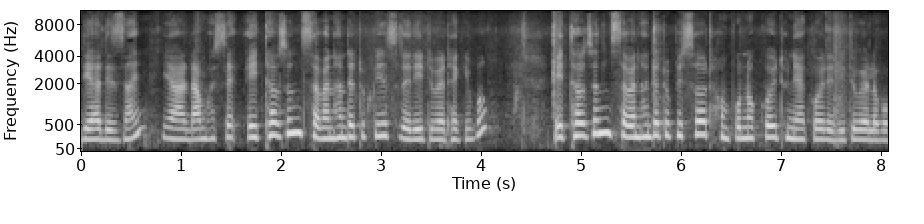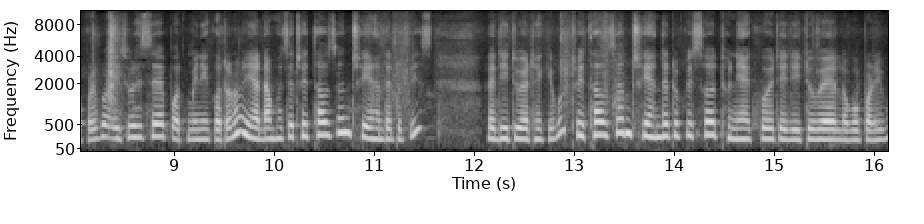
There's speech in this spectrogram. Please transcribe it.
দিয়া ডিজাইন। ইয়াৰ দাম হৈছে eight thousand seven hundred rupees ready to wear থাকিব। এইট থাউজেণ্ড ছেভেন হাণ্ড্ৰেড ৰুপিজত সম্পূৰ্ণকৈ ধুনীয়াকৈ ৰেডি টু ৱেৰ ল'ব পাৰিব। এইযোৰ হৈছে পদ্মিনী কটনৰ ইয়াৰ দাম হৈছে three thousand three hundred rupees ready to wear থাকিব। থ্ৰী থাউজেণ্ড থ্ৰী হাণ্ড্ৰেড ৰুপিজত ধুনীয়াকৈ ৰেডি টু ৱেৰ ল'ব পাৰিব।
